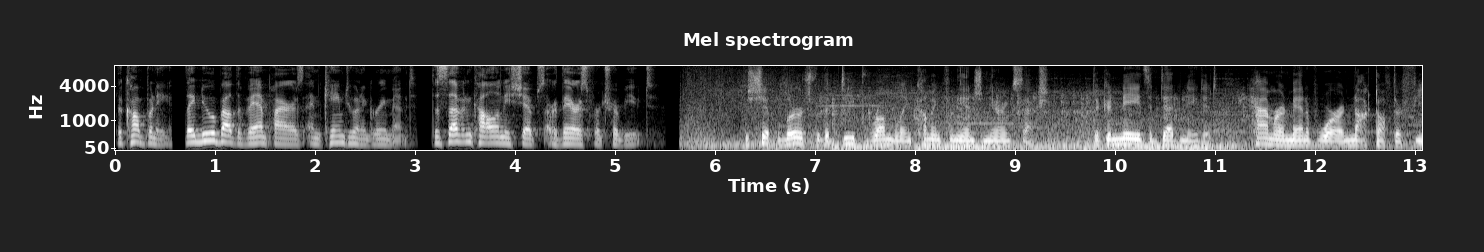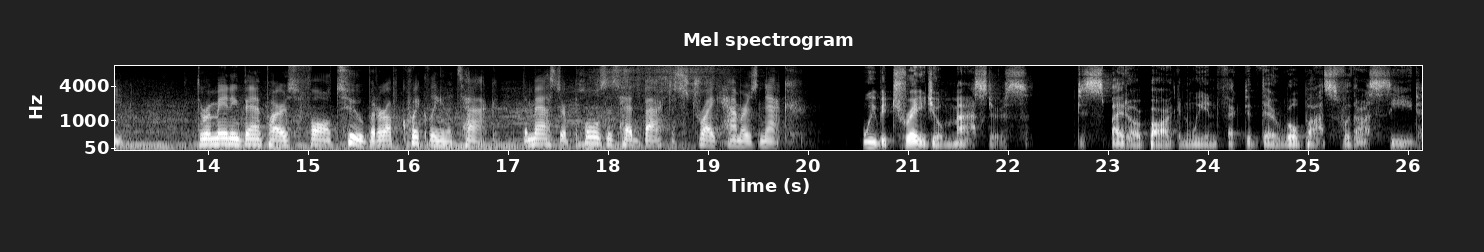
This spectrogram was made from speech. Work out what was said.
The company. They knew about the vampires and came to an agreement. The seven colony ships are theirs for tribute. The ship lurched with a deep rumbling coming from the engineering section. The grenades had detonated. Hammer and Man of War are knocked off their feet. The remaining vampires fall too, but are up quickly in attack. The Master pulls his head back to strike Hammer's neck. We betrayed your masters. Despite our bargain, we infected their robots with our seed.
